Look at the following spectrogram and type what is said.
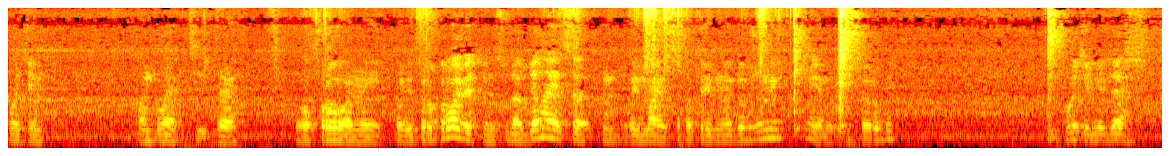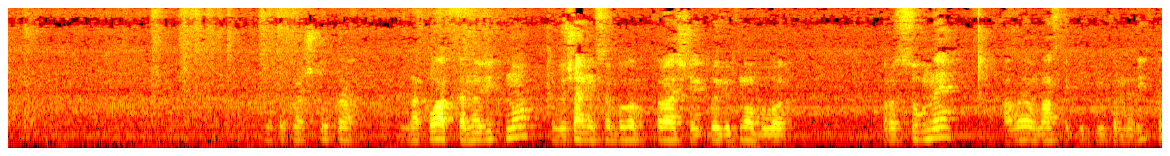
Потім в комплекті йде гофрований повітропровід. Він сюди вдягається, виймається потрібної довжини. Ну, я не буду це робити. Потім йде така штука, накладка на вікно. Звичайно, це було б краще, якби вікно було розсувне, але у нас таких вікон рідко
